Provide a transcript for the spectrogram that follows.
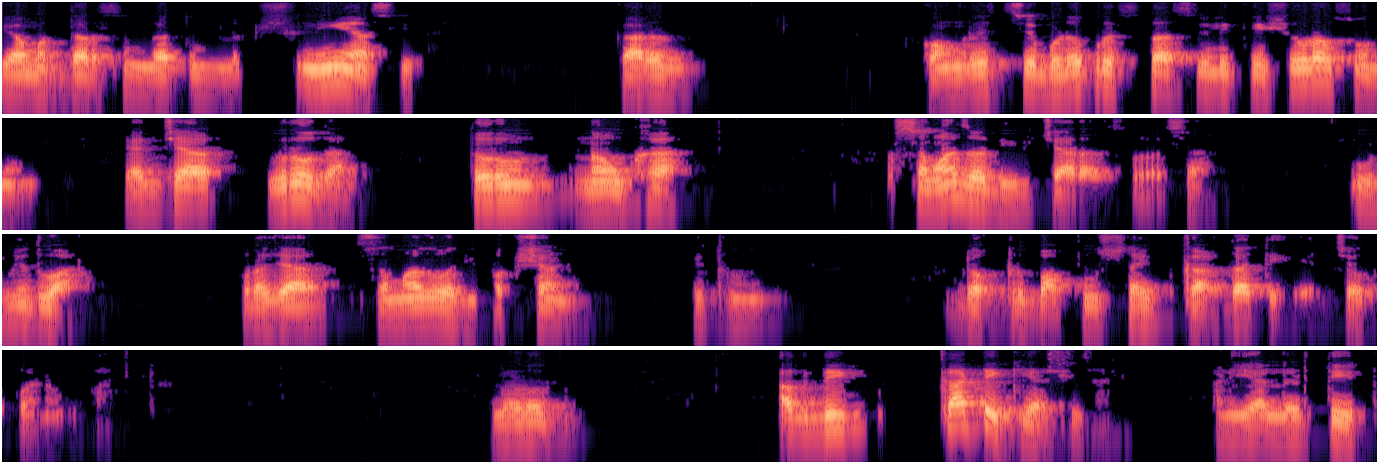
या मतदारसंघातून लक्षणीय असली. कारण काँग्रेसचे बडप्रस्त असलेले केशवराव सोनवणे यांच्या विरोधात तरुण नौखा समाजवादी विचाराचा असा उमेदवार प्रजा समाजवादी पक्षाने इथून डॉक्टर बापूसाहेब काळदाते यांच्या रूपाने उभा केला. लढत अगदी काटेकी अशी झाली आणि या लढतीत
